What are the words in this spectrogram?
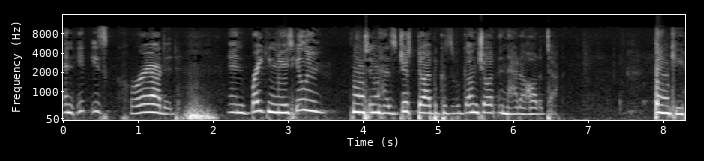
and it is crowded. And breaking news: Hillary Clinton has just died because of a gunshot and had a heart attack. Thank you.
